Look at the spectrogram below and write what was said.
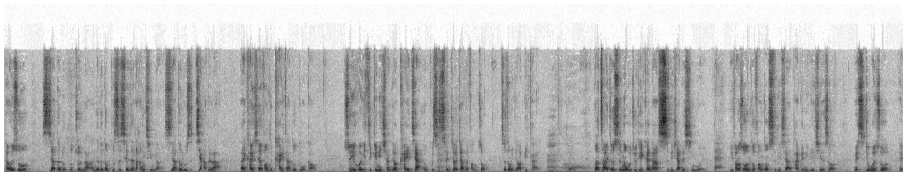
他会说实价登录不准啦，那个都不是现在的行情啦，实价登录是假的啦。来看现在房子开价都多高，所以会一直跟你强调开价而不是成交价的房仲，嗯、这种也要避开。嗯，对。那再来就是呢，我就可以看他私底下的行为。对，比方说很多房仲私底下他跟你联系的时候，没事就问说，哎，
